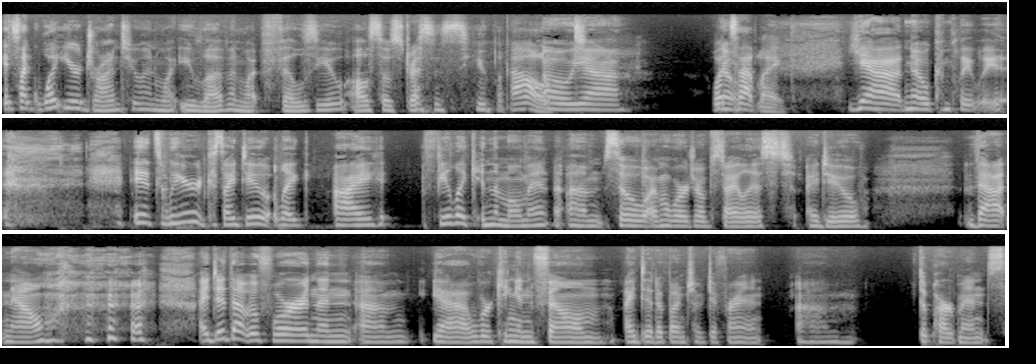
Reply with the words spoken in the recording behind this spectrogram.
it's like what you're drawn to and what you love and what fills you also stresses you out. Oh yeah. What's no. that like? Yeah, no, completely. it's weird because I do like I feel like in the moment. Um, so I'm a wardrobe stylist. I do that now. I did that before, and then um, yeah, working in film, I did a bunch of different um, departments.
